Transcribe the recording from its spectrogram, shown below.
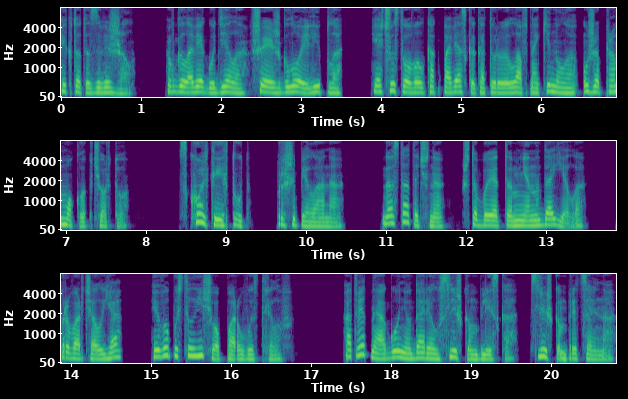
и кто-то завизжал. В голове гудело, в шее жгло и липло. Я чувствовал, как повязка, которую Лав накинула, уже промокла к черту. «Сколько их тут?» — прошипела она. «Достаточно, чтобы это мне надоело», — проворчал я и выпустил еще пару выстрелов. Ответный огонь ударил слишком близко, слишком прицельно.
